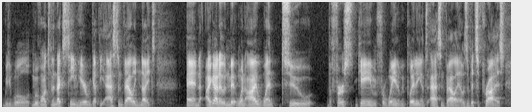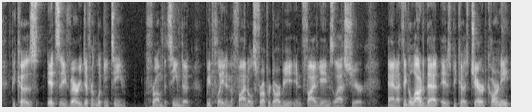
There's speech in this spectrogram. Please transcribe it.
we will move on to the next team here. We got the Aston Valley Knights. And I got to admit, when I went to the first game for Wayne that we played against Aston Valley, I was a bit surprised because it's a very different looking team from the team that we played in the finals for Upper Darby in five games last year. And I think a lot of that is because Jared Carney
